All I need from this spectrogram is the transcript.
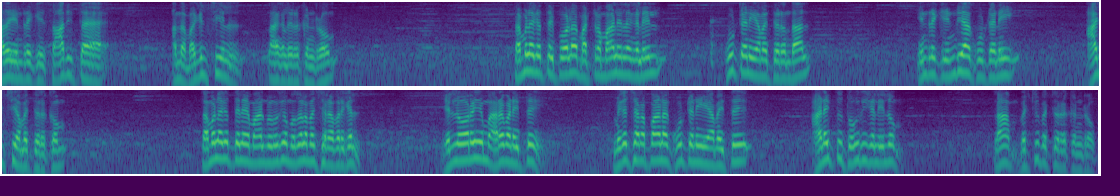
அதை இன்றைக்கு சாதித்த அந்த மகிழ்ச்சியில் நாங்கள் இருக்கின்றோம். தமிழகத்தைப் போல மற்ற மாநிலங்களில் கூட்டணி அமைத்திருந்தால் இன்றைக்கு இந்தியா கூட்டணி ஆட்சி அமைத்திருக்கும். தமிழகத்திலே மாண்புமிகு முதலமைச்சர் அவர்கள் எல்லோரையும் அரவணைத்து மிகச்சிறப்பான கூட்டணியை அமைத்து அனைத்து தொகுதிகளிலும் நாம் வெற்றி பெற்றிருக்கின்றோம்.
